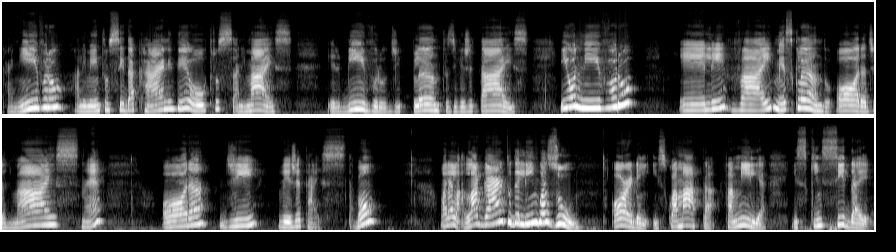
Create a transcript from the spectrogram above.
Carnívoro, alimentam-se da carne de outros animais. Herbívoro, de plantas e vegetais. E onívoro, ele vai mesclando, hora de animais, né? Hora de vegetais, tá bom? Olha lá, lagarto de língua azul, ordem, esquamata, família, Skincidae.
